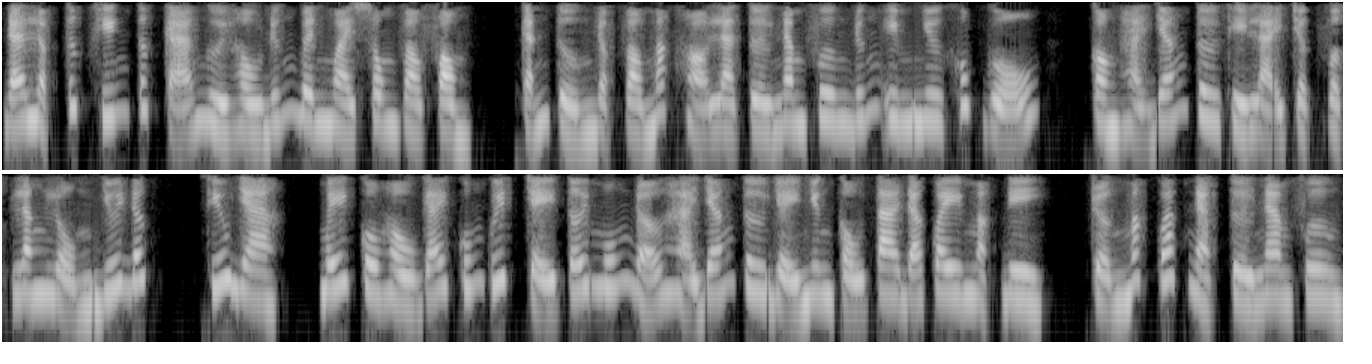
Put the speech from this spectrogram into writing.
đã lập tức khiến tất cả người hầu đứng bên ngoài xông vào phòng, cảnh tượng đập vào mắt họ là từ Nam Phương đứng im như khúc gỗ, còn Hạ Giáng Tư thì lại chật vật lăn lộn dưới đất, thiếu gia, mấy cô hầu gái cuốn quyết chạy tới muốn đỡ Hạ Giáng Tư dậy nhưng cậu ta đã quay mặt đi, trợn mắt quát nạt từ Nam Phương,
